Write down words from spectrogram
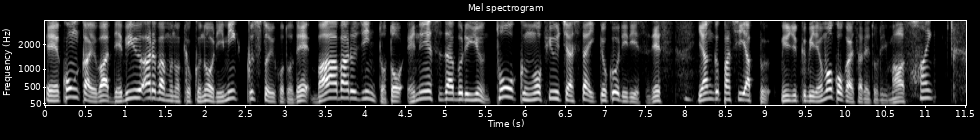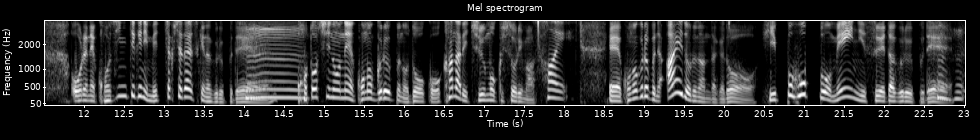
えー今回はデビューアルバムの曲のリミックスということでバーバルジントと NSW ユントークンをフューチャーした一曲をリリースです、 YOUNG POSSE UP ミュージックビデオも公開されております、はい。俺ね個人的にめっちゃくちゃ大好きなグループで今年のねこのグループの動向をかなり注目しております、はい。えーこのグループねアイドルなんだけどヒップホップをメインに据えたグループで、うんうん。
